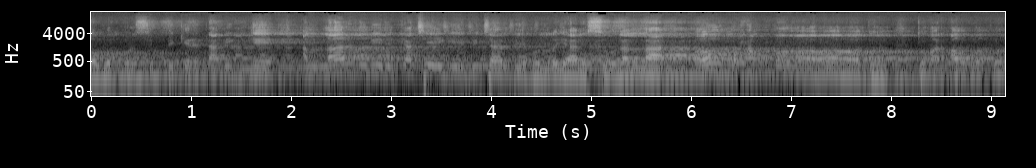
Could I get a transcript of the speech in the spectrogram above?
অবকর সিদ্দিকের নামে গিয়ে আল্লাহর নবীর কাছে গিয়ে বিচার দিয়ে বলল, ইয়া রাসূলুল্লাহ, ও মুহাম্মদ, তোমার অবকর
